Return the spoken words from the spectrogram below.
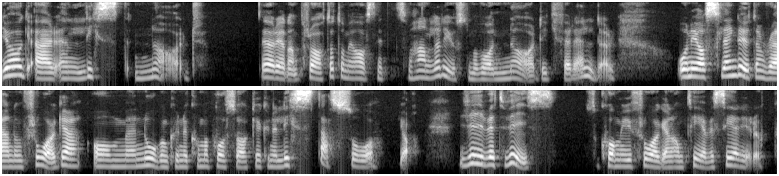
Jag är en listnörd. Det har jag redan pratat om i avsnittet som handlade just om att vara en nördig förälder. Och när jag slängde ut en random fråga om någon kunde komma på saker jag kunde lista så, ja, givetvis så kommer ju frågan om tv-serier upp.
